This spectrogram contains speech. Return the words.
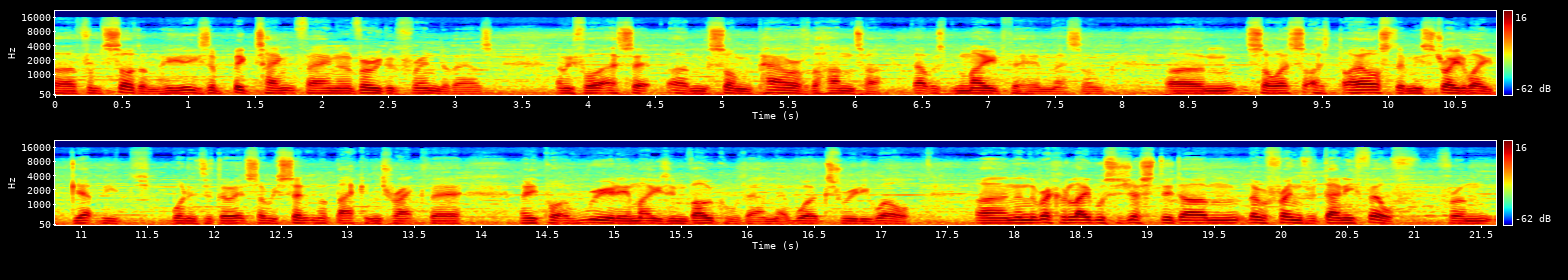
uh, from Sodom. He, he's a big Tank fan and a very good friend of ours. And we thought that's it. Um, the song "Power of the Hunter" that was made for him. That song. Um, so I, I, I, asked him. He straight away, yep, he wanted to do it. So we sent him a backing track there, and he put a really amazing vocal down that works really well. Uh, and then the record label suggested um, they were friends with Dani Filth from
